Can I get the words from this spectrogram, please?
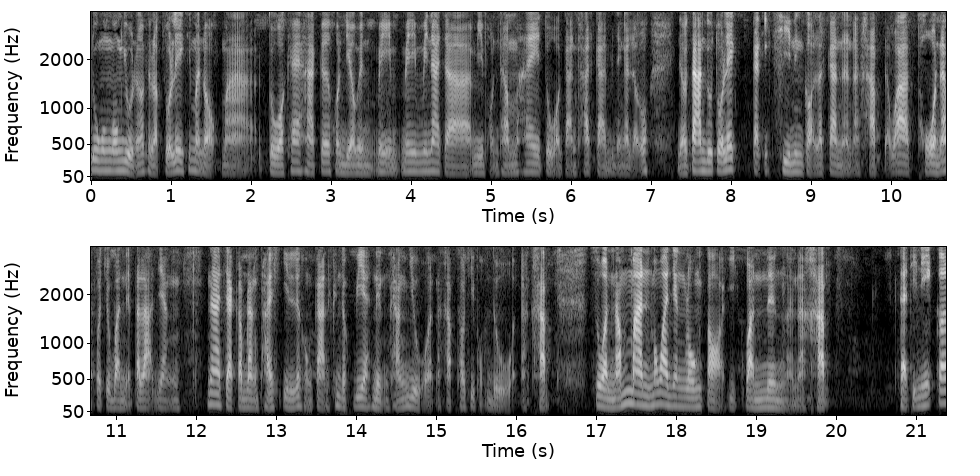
ดูงงๆอยู่นะครับสำหรับตัวเลขที่มันออกมาตัวแค่ฮาร์เกอร์คนเดียวเป็นไม่ไม่ไม่น่าจะมีผลทำให้ตัวการคาดการณ์เป็นยังไงเดี๋ยวเดี๋ยวตามดูตัวเลขกันอีกทีนึงก่อนละกันนะครับ แต่ว่าโทนณปัจจุบันเนี่ยตลาดยังน่าจะกำลัง price in เรื่องของการขึ้นดอกเบี้ย 1 ครั้งอยู่นะครับ เท่าที่ผมดูนะครับ ส่วนน้ำมันเมื่อวานยังลงต่ออีกวันหนึ่งนะครับ แต่ทีนี้ก็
